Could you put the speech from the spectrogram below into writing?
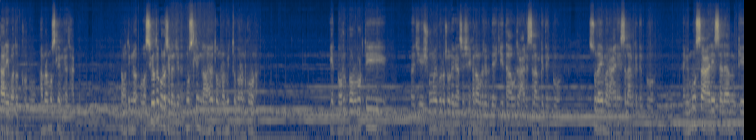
তার ইবাদত করব। আমরা মুসলিম হয়ে থাকব। তখন তিনি ওসিয়ত করেছিলেন যে, মুসলিম না হয়ে তোমরা মৃত্যুবরণ করো না। এর পরবর্তী যে সময়গুলো চলে গেছে সেখানে আমরা যদি দেখি, দাউদ আলী ইসলামকে দেখব, সুলাইমান আলী ইসলামকে দেখব, আমি মুসা আলী সাল্লামকে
